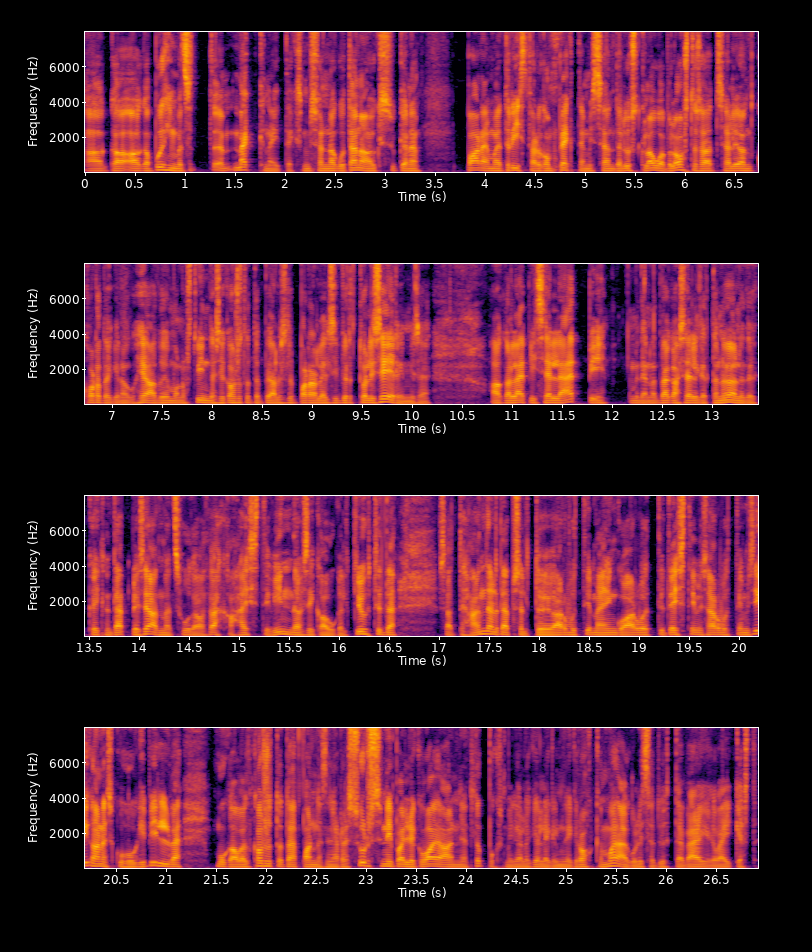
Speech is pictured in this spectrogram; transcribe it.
aga, aga põhimõtteliselt Mac näiteks, mis on nagu täna üks niisugune paremaid riistvarakomplekte, mis sa endale justkui laua peale osta saad, seal ei olnud kordagi nagu head võimalust Windowsi kasutada peale selle paralleelse virtualiseerimise aga läbi selle äpi, mida nad väga selgelt on öelnud, et kõik need Apple'i seadmed suudavad väga hästi Windowsi kaugelt juhtida, saad teha endale täpselt tööarvuti, mänguarvuti, testimisarvuti, mis iganes kuhugi pilve, mugavalt kasutada, panna sinna ressursse nii palju, kui vaja on, nii et lõpuks meil ei ole kellelgi midagi rohkem vaja, kui lihtsalt ühte väga väikest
